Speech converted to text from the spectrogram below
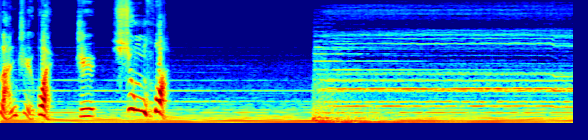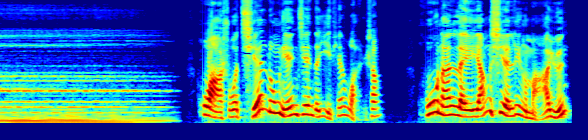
蓝志怪之凶化。话说乾隆年间的一天晚上，湖南耒阳县令马云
